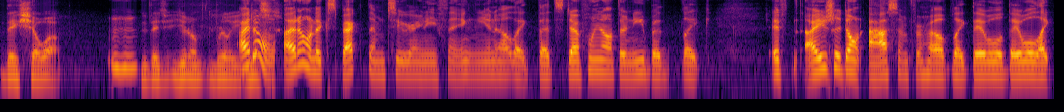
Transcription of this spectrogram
they show up. Mm-hmm. They, you don't really. I don't I don't expect them to or anything, you know, like that's definitely not their need, but like if I usually don't ask them for help, like they will they will like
